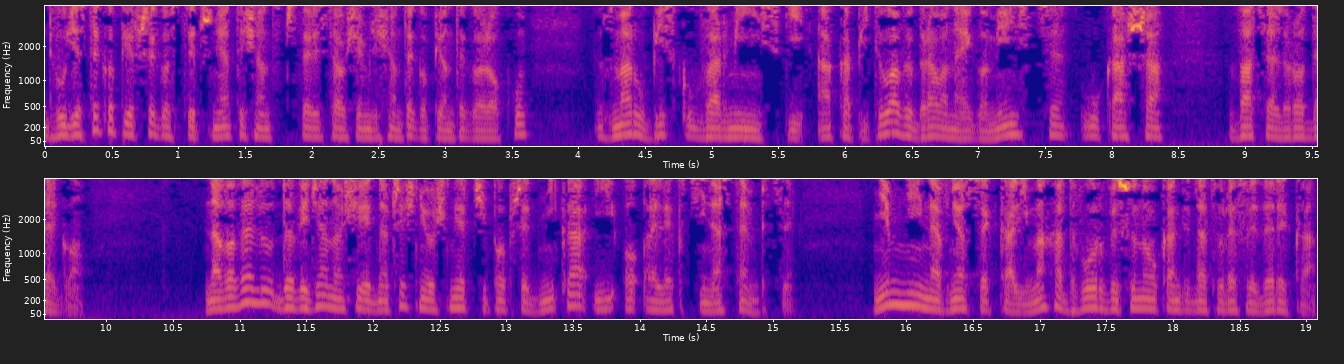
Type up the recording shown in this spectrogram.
21 stycznia 1485 roku zmarł biskup warmiński, a kapituła wybrała na jego miejsce Łukasza Wacelrodego. Na Wawelu dowiedziano się jednocześnie o śmierci poprzednika i o elekcji następcy. Niemniej na wniosek Kalimacha dwór wysunął kandydaturę Fryderyka.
